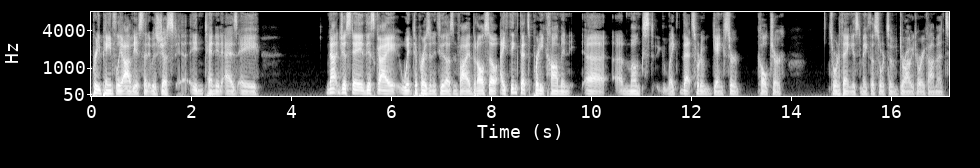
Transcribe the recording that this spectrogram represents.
pretty painfully obvious that it was just uh, intended as a not just a this guy went to prison in 2005 but also i think that's pretty common uh amongst like that sort of gangster culture sort of thing is to make those sorts of derogatory comments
